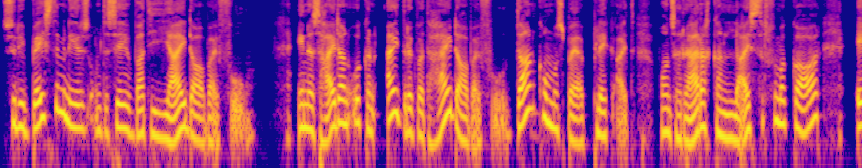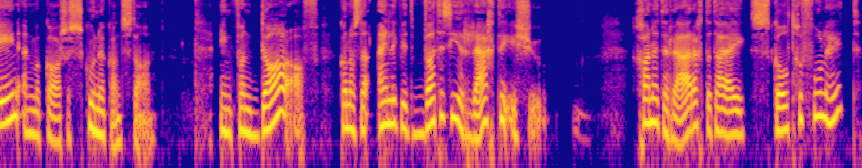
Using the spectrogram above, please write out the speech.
So die beste manier is om te sê wat jy daarbey voel. En as hy dan ook kan uitdruk wat hy daarbey voel, dan kom ons by 'n plek uit waar ons regtig kan luister vir mekaar en in mekaar se skoene kan staan. En van daar af kan ons dan eintlik weet wat is die regte issue? Gaan dit regtig dat hy skuldgevoel het?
